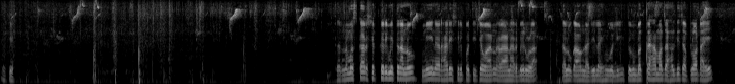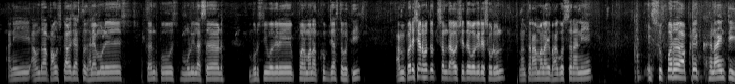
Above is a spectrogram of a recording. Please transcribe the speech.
ओके. तर नमस्कार शेतकरी मित्रांनो मी नरहरी श्रीपती चव्हाण राहणार बेरुळा तालुका औंढा जिल्हा हिंगोली. तुम्ही बघता हा माझा हळदीचा प्लॉट आहे. आणि औंधा पाऊस काळ जास्त झाल्यामुळे कंदकूस मुळीला सड बुरशी वगैरे प्रमाणात खूप जास्त होती. आम्ही परेशान होतो समजा औषधं वगैरे सोडून. नंतर आम्हाला हे भागवत सरांनी सुपर अपटेक नाईन्टी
